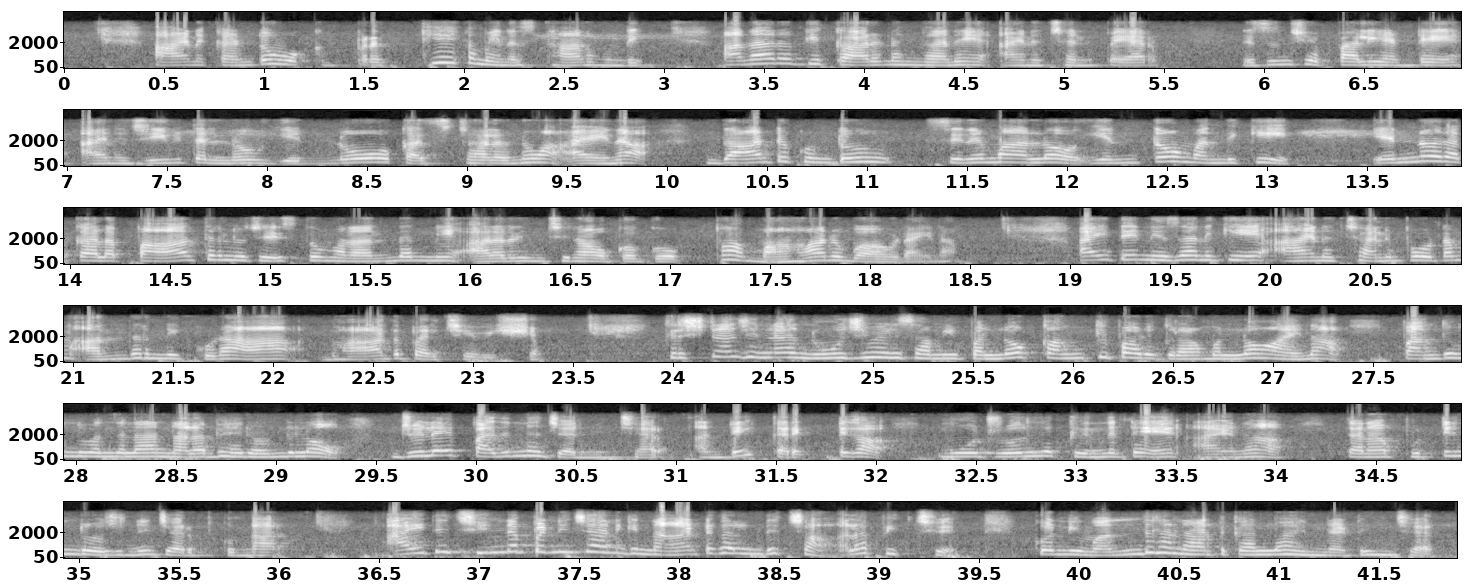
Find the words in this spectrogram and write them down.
ఆయనకంటూ ఒక ప్రత్యేకమైన స్థానం ఉంది. అనారోగ్య కారణంగానే ఆయన చనిపోయారు. నిజం చెప్పాలి అంటే ఆయన జీవితంలో ఎన్నో కష్టాలను ఆయన దాటుకుంటూ సినిమాలో ఎంతో మందికి ఎన్నో రకాల పాత్రలు చేస్తూ మనందరినీ అలరించిన ఒక గొప్ప మహానుభావుడు ఆయన. అయితే నిజానికి ఆయన చనిపోవటం అందరినీ కూడా బాధపరిచే విషయం. కృష్ణా జిల్లా నూజివీడు సమీపంలో కంకిపాడు గ్రామంలో ఆయన పంతొమ్మిది వందల నలభై రెండులో జూలై పదిన జన్మించారు. అంటే కరెక్ట్గా మూడు రోజుల క్రిందటే ఆయన తన పుట్టినరోజుని జరుపుకున్నారు. అయితే చిన్నప్పటి నుంచి ఆయనకి నాటకాలు అంటే చాలా పిచ్చి. కొన్ని వందల నాటకాల్లో ఆయన నటించారు.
